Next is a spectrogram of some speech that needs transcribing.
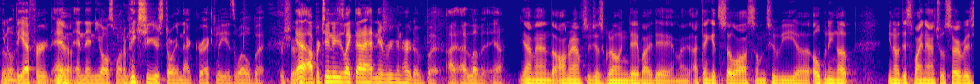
you know the effort, and yeah. and then you also want to make sure you're storing that correctly as well. But for sure, yeah, opportunities like that I had never even heard of, but I, I love it. Yeah. Yeah, man, the on ramps are just growing day by day, and I, I think it's so awesome to be uh, opening up you know this financial service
